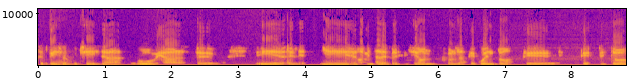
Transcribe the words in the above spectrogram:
cepillos, cuchillas, gubias eh, y, y herramientas de precisión con las que cuento, que, que esto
